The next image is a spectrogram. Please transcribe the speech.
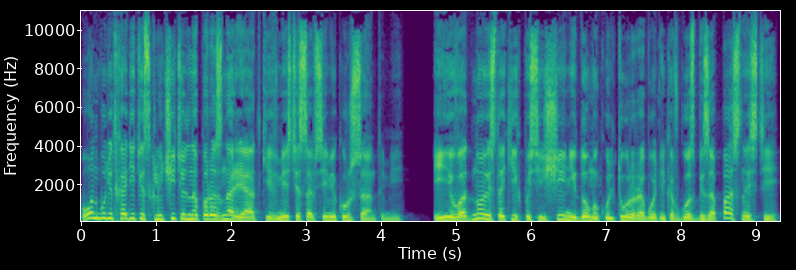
он будет ходить исключительно по разнарядке вместе со всеми курсантами. И в одно из таких посещений Дома культуры работников госбезопасности,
